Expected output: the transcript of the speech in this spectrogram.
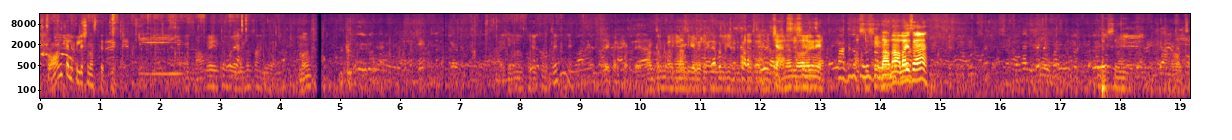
स्ट्रॉंग कॅल्क्युलेशन असतात ते. मग? फरक पडते नंतर मग बदनाम केलं चॅनल नाही. दादा आलायस हा हो.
